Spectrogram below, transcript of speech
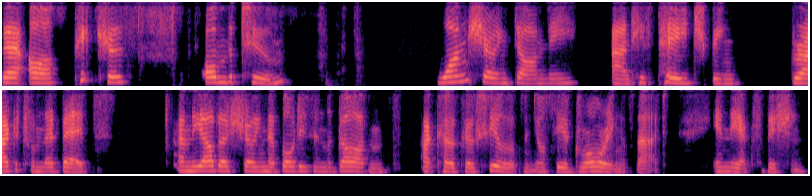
There are pictures on the tomb, one showing Darnley and his page being dragged from their beds, and the other showing their bodies in the garden at Kirk o' Fields, and you'll see a drawing of that in the exhibition.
